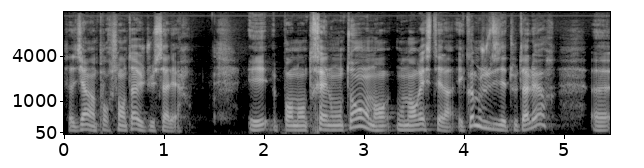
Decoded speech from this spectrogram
c'est-à-dire un pourcentage du salaire. Et pendant très longtemps, on en, restait là. Et comme je vous disais tout à l'heure, euh,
